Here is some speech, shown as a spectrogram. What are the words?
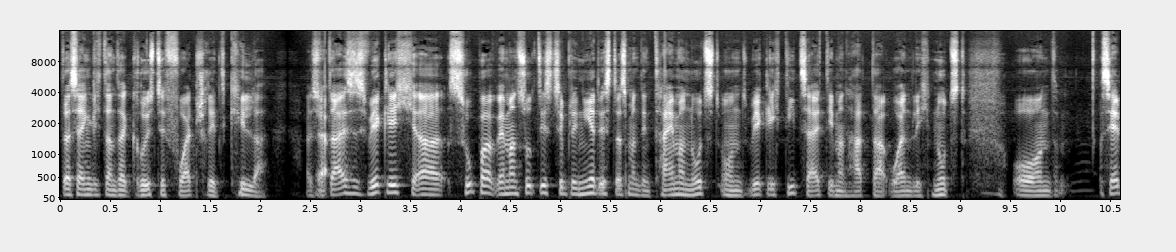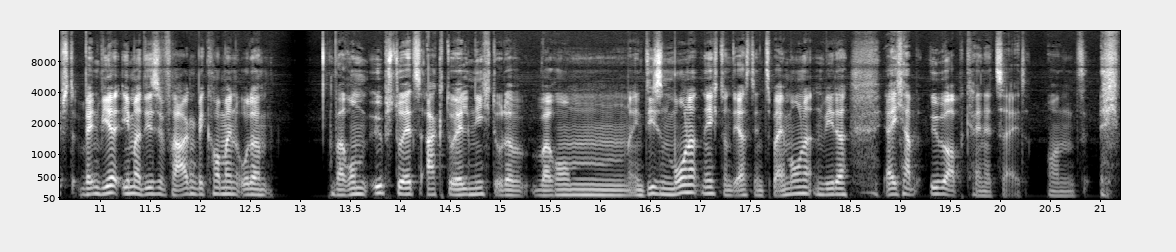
Das ist eigentlich dann der größte Fortschritt Killer. Also ja. da ist es wirklich äh, super, wenn man so diszipliniert ist, dass man den Timer nutzt und wirklich die Zeit, die man hat, da ordentlich nutzt. Und selbst wenn wir immer diese Fragen bekommen oder warum übst du jetzt aktuell nicht oder warum in diesem Monat nicht und erst in zwei Monaten wieder? Ja, ich habe überhaupt keine Zeit. Und ich,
